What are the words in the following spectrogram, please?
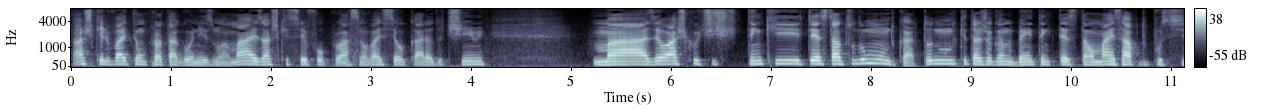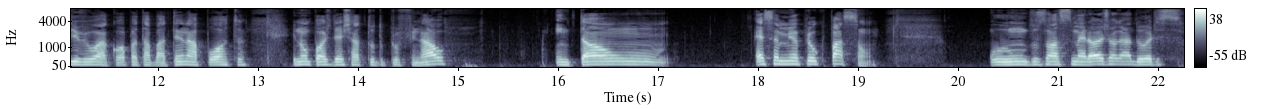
Acho que ele vai ter um protagonismo a mais. Acho que se for pro Arsenal vai ser o cara do time. Mas eu acho que o Tite tem que testar todo mundo, cara. Todo mundo que tá jogando bem tem que testar o mais rápido possível. A Copa tá batendo a porta e não pode deixar tudo pro final. Então, essa é a minha preocupação. Um dos nossos melhores jogadores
